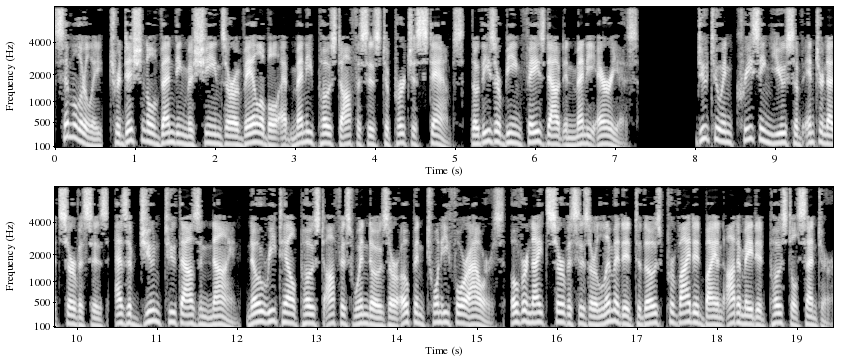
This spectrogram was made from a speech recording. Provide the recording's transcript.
Similarly, traditional vending machines are available at many post offices to purchase stamps, though these are being phased out in many areas. Due to increasing use of Internet services, as of June 2009, no retail post office windows are open 24 hours, overnight services are limited to those provided by an automated postal center.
